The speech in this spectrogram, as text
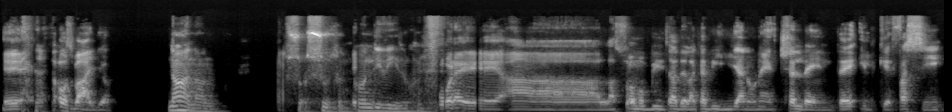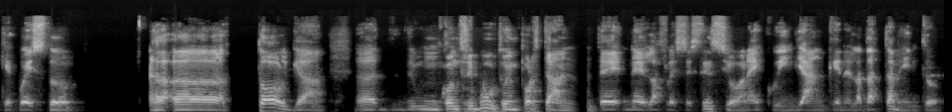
e, o sbaglio? No, no, su, su, condivido. Oppure la sua mobilità della caviglia non è eccellente, il che fa sì che questo uh, uh, tolga uh, un contributo importante nella flesso estensione e quindi anche nell'adattamento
